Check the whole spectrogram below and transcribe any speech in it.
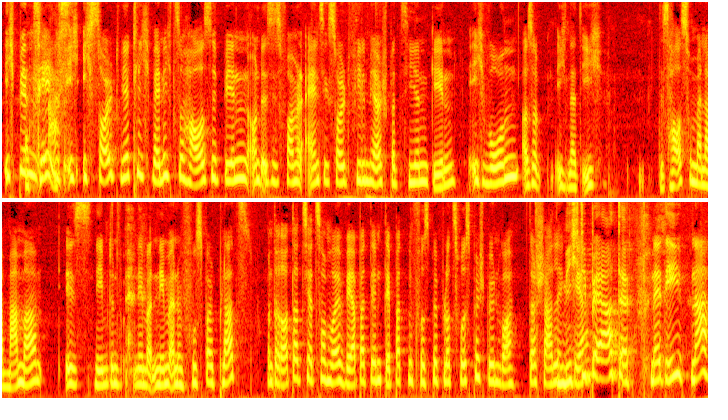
Ich bin, Erzähl's. ich, ich sollte wirklich, wenn ich zu Hause bin und es ist Formel 1, ich sollte viel mehr spazieren gehen. Ich wohne, also ich nicht ich, das Haus von meiner Mama ist neben, den, neben, neben einem Fußballplatz. Und rattert jetzt einmal, wer bei dem depperten Fußballplatz Fußball spielen war. Der Charles Leclerc. Nicht die Beate. Nicht ich. Na,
